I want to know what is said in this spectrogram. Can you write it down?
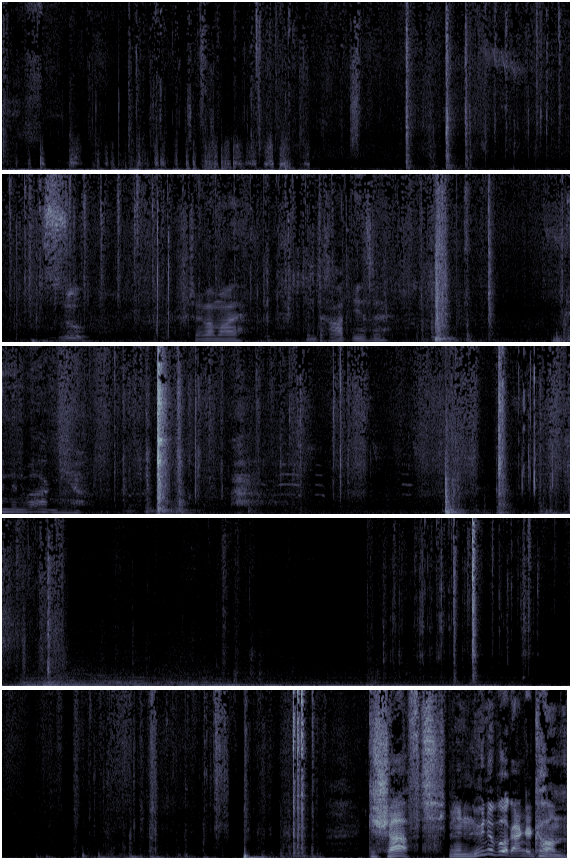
So, stellen wir mal den Drahtesel in den Wagen hier. Geschafft. Ich bin in Lüneburg angekommen.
